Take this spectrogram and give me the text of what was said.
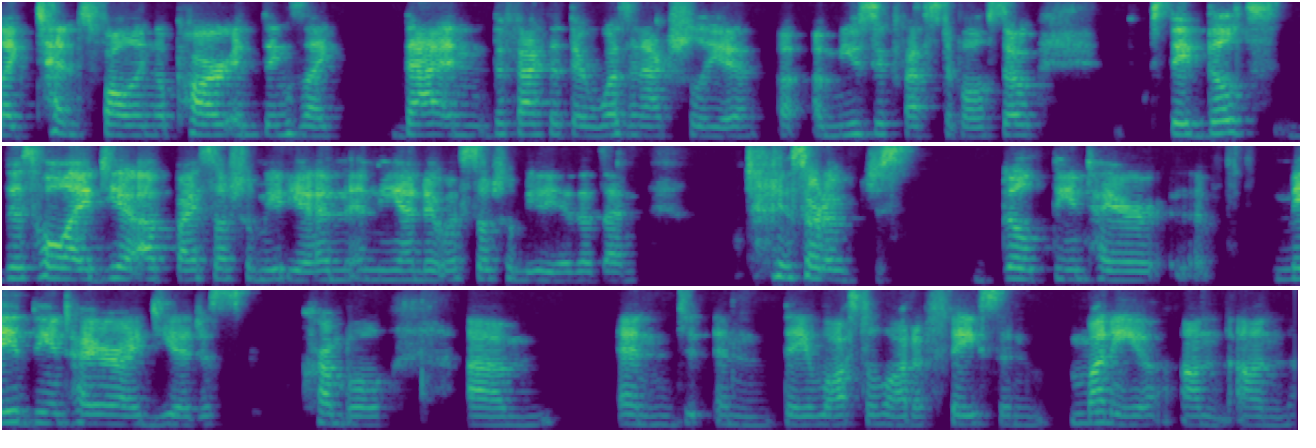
like tents falling apart and things like that and the fact that there wasn't actually a, a music festival. So they built this whole idea up by social media, and in the end, it was social media that then sort of just built the entire, made the entire idea just crumble. Um, and and they lost a lot of face and money on on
